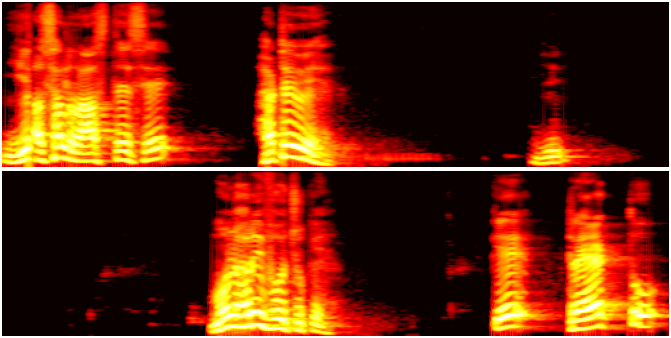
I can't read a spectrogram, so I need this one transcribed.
یہ اصل راستے سے ہٹے ہوئے ہیں۔ جی۔ منحرف ہو چکے ہیں کہ ٹریک تو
